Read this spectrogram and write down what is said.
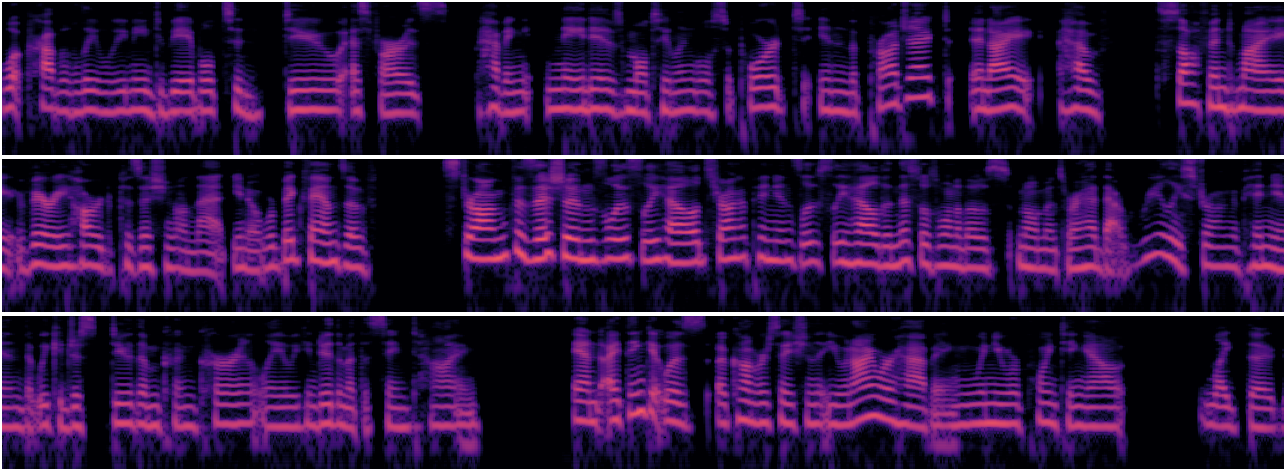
what probably we need to be able to do as far as having native multilingual support in the project. And I have softened my very hard position on that. You know, we're big fans of strong positions loosely held, strong opinions loosely held. And this was one of those moments where I had that really strong opinion that we could just do them concurrently. We can do them at the same time. And I think it was a conversation that you and I were having when you were pointing out like the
